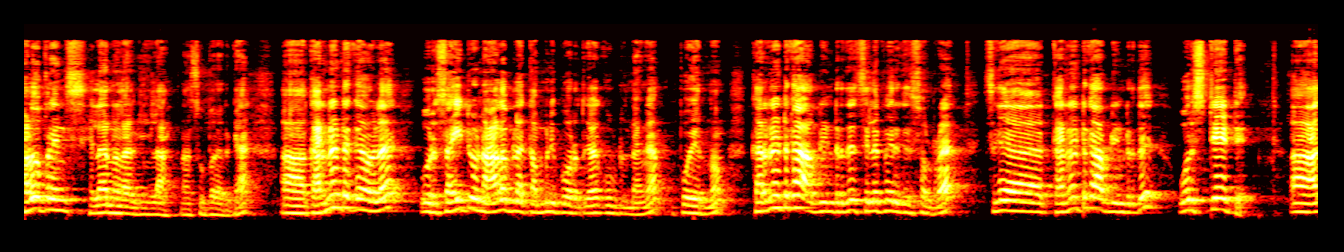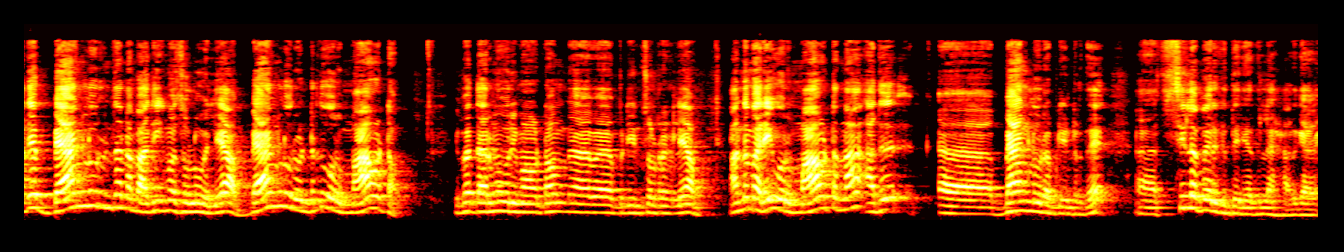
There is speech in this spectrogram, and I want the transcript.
ஹலோ ஃப்ரெண்ட்ஸ் எல்லோரும் நல்லா இருக்கீங்களா? நான் சூப்பராக இருக்கேன். கர்நாடகாவில் ஒரு சைட் ஒன்று ஆலப்பிள கம்பெனி போகிறதுக்காக கூப்பிட்டுருந்தாங்க. போயிருந்தோம். கர்நாடகா அப்படின்றது சில பேருக்கு சொல்கிறேன் கர்நாடகா அப்படின்றது ஒரு ஸ்டேட்டு அதே பெங்களூருன்னு தான் நம்ம அதிகமாக சொல்லுவோம் இல்லையா? பெங்களூருன்றது ஒரு மாவட்டம். இப்போ தருமபுரி மாவட்டம் அப்படின்னு சொல்கிறாங்க இல்லையா? அந்த மாதிரி ஒரு மாவட்டம் தான் அது பெங்களூர் அப்படின்றது சில பேருக்கு தெரியாதுல்ல. அதுக்காக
